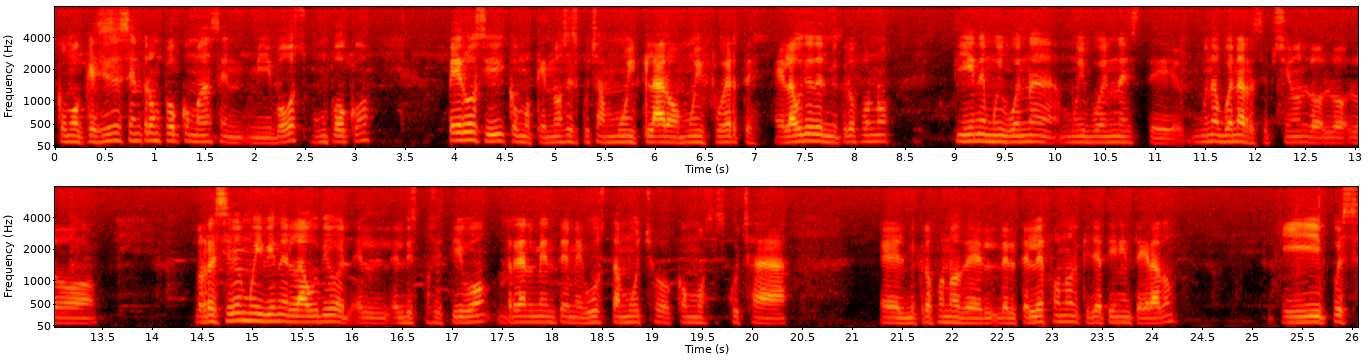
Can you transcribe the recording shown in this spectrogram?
como que sí se centra un poco más en mi voz, un poco, pero sí como que no se escucha muy claro, muy fuerte. El audio del micrófono tiene muy buena, muy buena, este, una buena recepción, lo, lo, lo, recibe muy bien el audio, el, el, el, dispositivo. Realmente me gusta mucho cómo se escucha el micrófono del, del teléfono, el que ya tiene integrado. Y pues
